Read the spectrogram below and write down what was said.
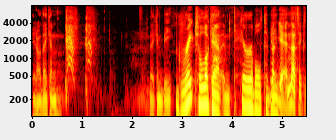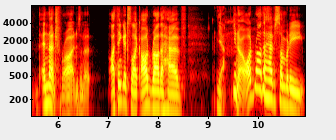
You know, they can they can be great to look at and terrible to be No, with. yeah, and that's ex- and that's right, isn't it? I think it's like I'd rather have, Yeah. you know, I'd rather have somebody.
